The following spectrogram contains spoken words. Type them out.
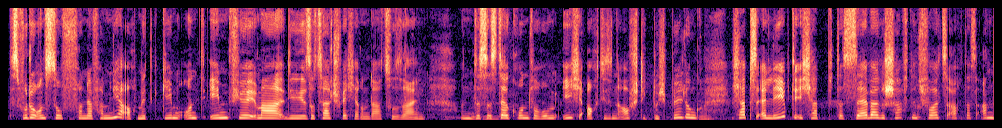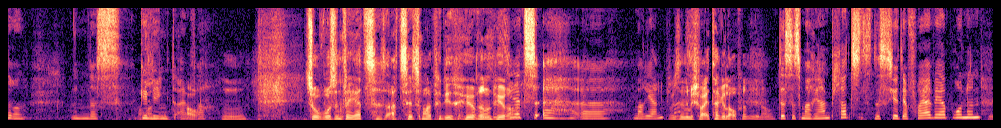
das wurde uns so von der Familie auch mitgegeben und eben für immer die sozial Schwächeren da zu sein. Und das ist mhm. der Grund, warum ich auch diesen Aufstieg durch Bildung, mhm. ich habe es erlebt, ich habe das selber geschafft und ich wollte auch, dass andere das gelingt einfach. Mhm. So, wo sind wir jetzt? Erzähl's mal für die Hörerinnen und Hörer. Jetzt äh, äh, Mariannenplatz. Wir sind nämlich weitergelaufen, genau. Das ist Mariannenplatz, das ist hier der Feuerwehrbrunnen. Ja.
